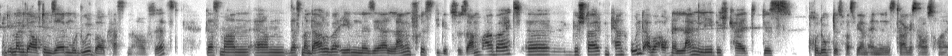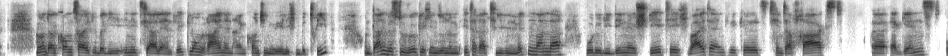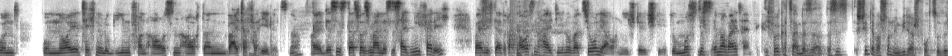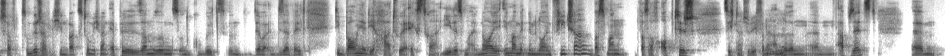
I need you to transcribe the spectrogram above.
und immer wieder auf demselben Modulbaukasten aufsetzt, dass man, ähm, dass man darüber eben eine sehr langfristige Zusammenarbeit äh, gestalten kann und aber auch eine Langlebigkeit des Produktes, was wir am Ende des Tages ausrollen. Und dann kommt es halt über die initiale Entwicklung rein in einen kontinuierlichen Betrieb. Und dann bist du wirklich in so einem iterativen Miteinander, wo du die Dinge stetig weiterentwickelst, hinterfragst, äh, ergänzt und um neue Technologien von außen auch dann weiter veredelst. Ne? Weil das ist das, was ich meine. Das ist halt nie fertig, weil sich da draußen halt die Innovation ja auch nie stillsteht. Du musst ich, es immer weiterentwickeln. Ich wollte gerade sagen, das, ist, das ist, steht aber schon im Widerspruch zur Wirtschaft, zum wirtschaftlichen Wachstum. Ich meine, Apple, Samsungs und Googles und der, dieser Welt, die bauen ja die Hardware extra jedes Mal neu, immer mit einem neuen Feature, was man, was auch optisch sich natürlich von den mhm. anderen ähm, absetzt. Ähm,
